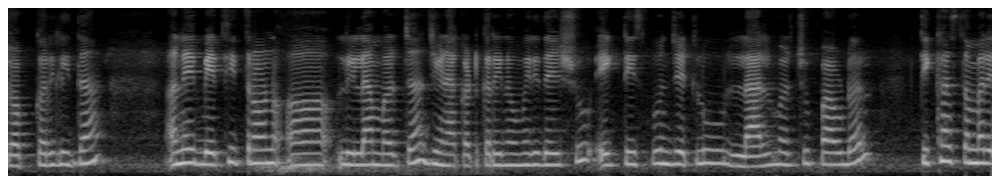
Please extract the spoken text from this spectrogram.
ચોપ કરી લીધા. અને બેથી ત્રણ લીલા મરચાં ઝીણા કટ કરીને ઉમેરી દઈશું. એક ટીસ્પૂન જેટલું લાલ મરચું પાવડર તીખાશ તમારે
